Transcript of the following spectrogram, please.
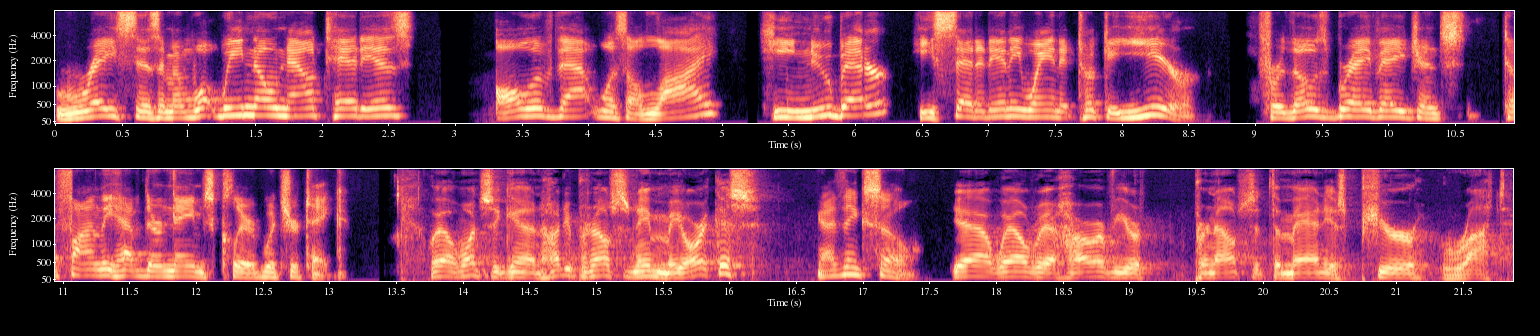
racism. And what we know now, Ted, is all of that was a lie. He knew better. He said it anyway, and it took a year for those brave agents to finally have their names cleared. What's your take? Well, once again, how do you pronounce the name Mayorkas? I think so. Yeah, well, however you pronounce it, the man is pure rot.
